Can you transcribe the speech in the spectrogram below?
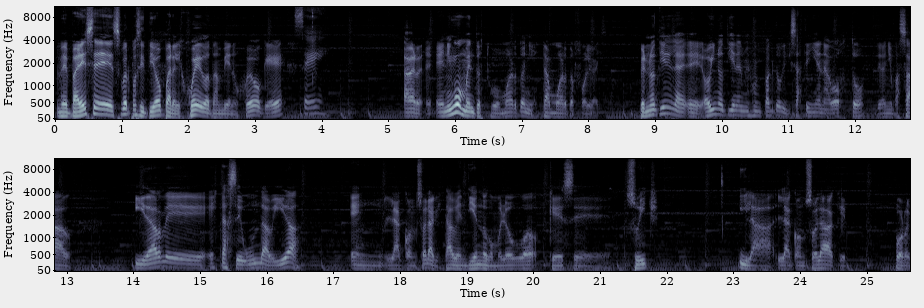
Me parece súper positivo para el juego también. Un juego que, Sí. a ver, en ningún momento estuvo muerto ni está muerto Fall Guys. Pero no tiene eh, hoy no tiene el mismo impacto que quizás tenía en agosto del año pasado. Y darle esta segunda vida en la consola que está vendiendo como logo, que es eh, Switch. Y la, la, consola que por,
